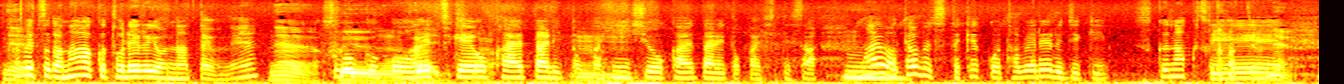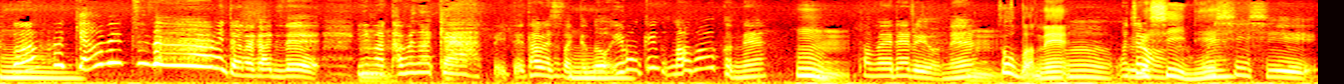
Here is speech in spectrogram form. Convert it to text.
キャベツが長く取れるようになったよね。ねえすごくこう植え付けを変えたりとかうん。品種を変えたりとかしてさ、うん。前はキャベツって結構食べれる時期少なくてね。うん。わあキャベツだーみたいな感じで今うん食べなきゃって言って食べてたけど、うん。今結構長くねううんん。食べれるよね、うん。そうだね。うん。もちろん嬉しいね。美味しいし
